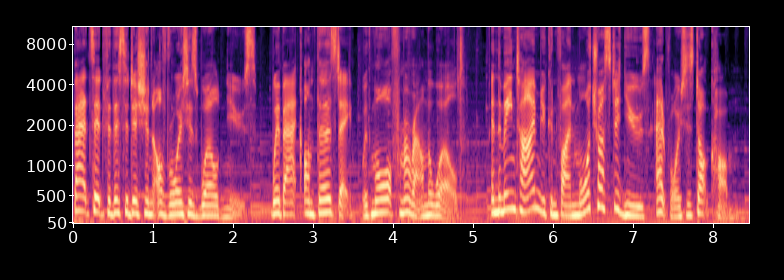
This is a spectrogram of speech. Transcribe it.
That's it for this edition of Reuters World News. We're back on Thursday with more from around the world. In the meantime, you can find more trusted news at Reuters.com.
